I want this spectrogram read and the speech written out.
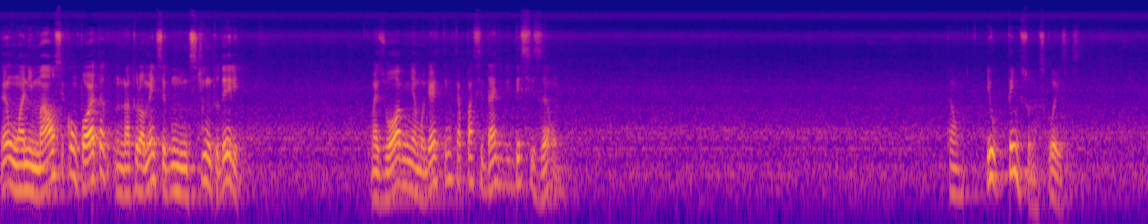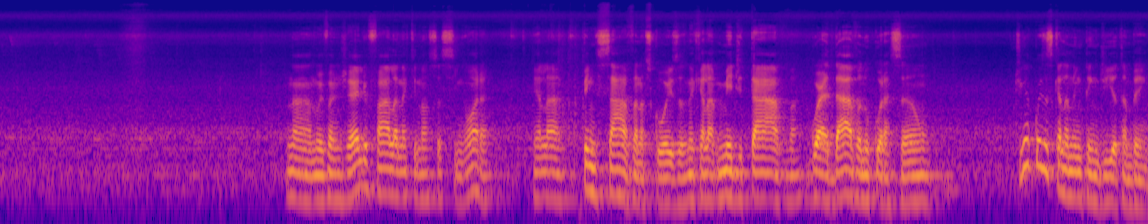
né? um animal se comporta naturalmente segundo o instinto dele. Mas o homem e a mulher têm capacidade de decisão. Então, eu penso nas coisas. Na, no Evangelho fala né, que Nossa Senhora ela pensava nas coisas, né? que ela meditava, guardava no coração. Tinha coisas que ela não entendia também.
